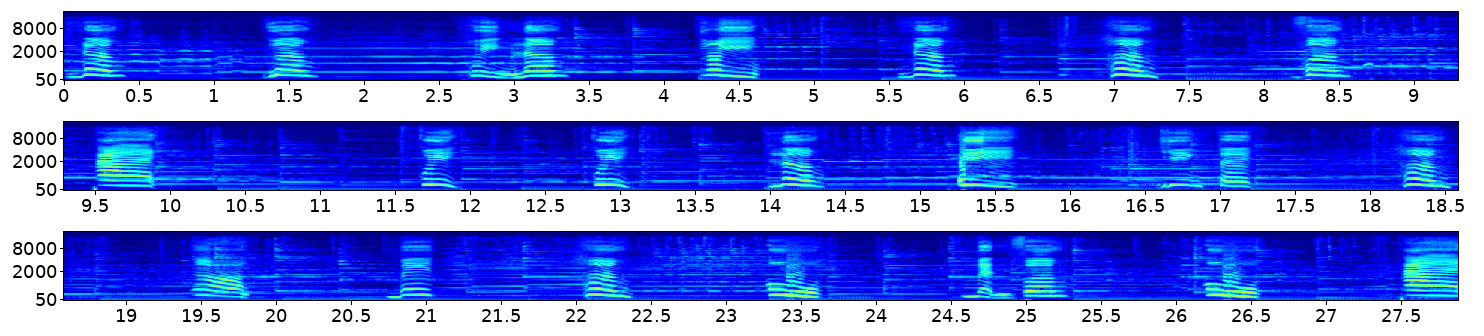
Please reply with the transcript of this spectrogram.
Đơn Gơn. Huyền Lơn Y. Nơn Hơn Vơn A. Quy. Quy. Lơn Y. Duyên Tê Hơn Ờ. B. Hơn U. Mệnh Vân. U. A.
